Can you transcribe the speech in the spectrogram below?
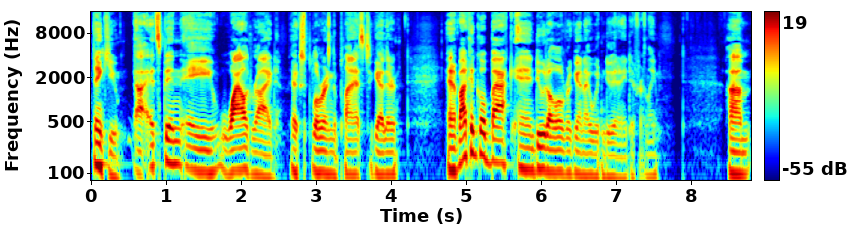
thank you. it's been a wild ride exploring the planets together. And if I could go back and do it all over again, I wouldn't do it any differently. Um,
